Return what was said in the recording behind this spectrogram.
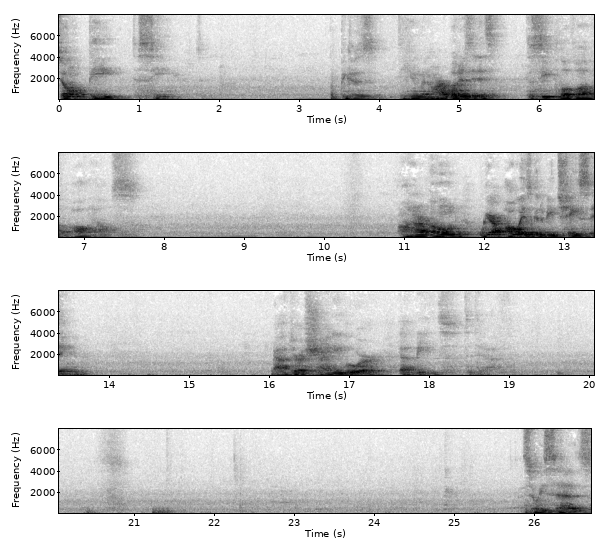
Don't be deceived. Because the human heart, what is it? It's deceitful above all else. On our own, we are always going to be chasing after a shiny lure that leads to death. He says,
